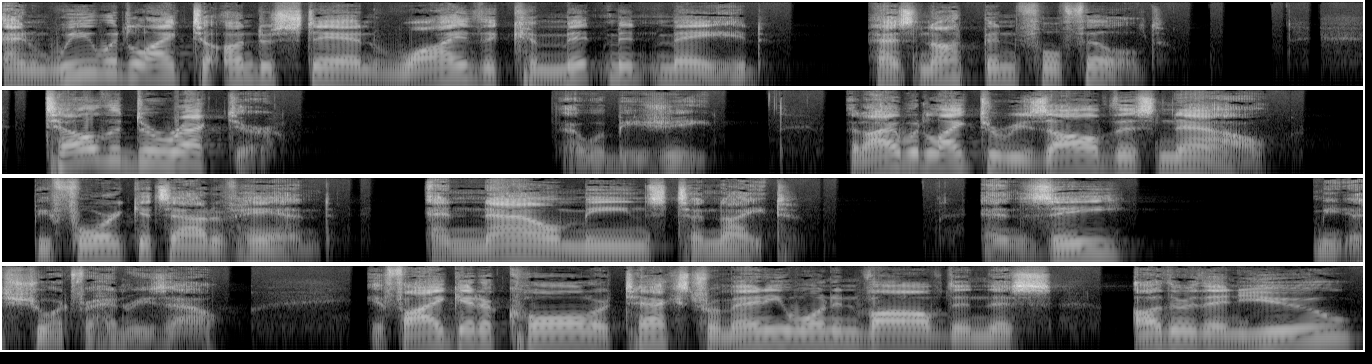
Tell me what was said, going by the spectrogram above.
and we would like to understand why the commitment made has not been fulfilled. Tell the director that would be Xi, that I would like to resolve this now before it gets out of hand. And now means tonight. And Z, is uh, short for Henry Zhao, if I get a call or text from anyone involved in this other than you,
